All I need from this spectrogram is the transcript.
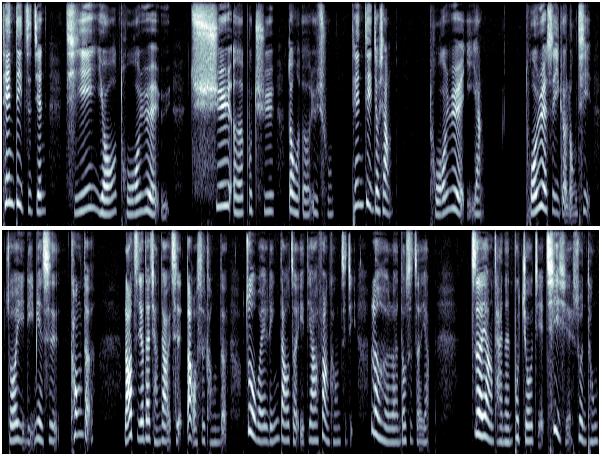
天地之间，其犹橐越语，屈而不屈，动而欲出。天地就像橐越一样，橐越是一个容器，所以里面是。空的，老子又再强调一次，道是空的。作为领导者，一定要放空自己。任何人都是这样，这样才能不纠结，气血顺通，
